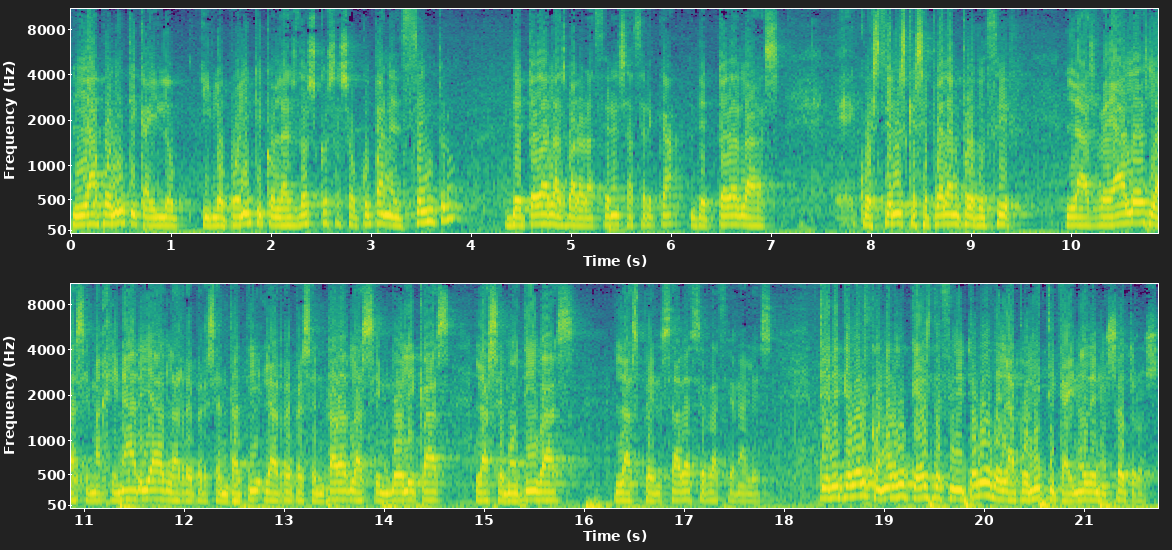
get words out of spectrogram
la política y lo, político, las dos cosas, ocupan el centro de todas las valoraciones acerca de todas las eh, cuestiones que se puedan producir, las reales, las imaginarias, las, las representadas, las simbólicas, las emotivas, las pensadas y racionales. Tiene que ver con algo que es definitorio de la política y no de nosotros.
